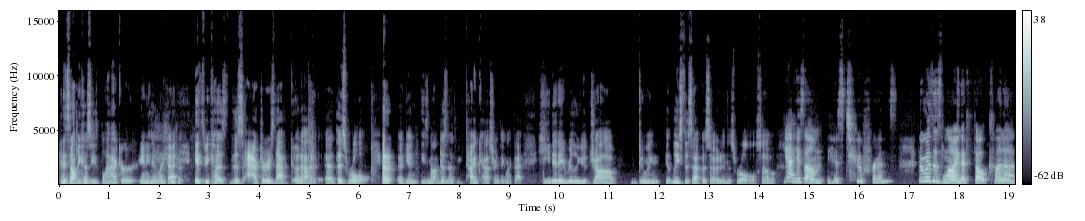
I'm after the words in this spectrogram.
and it's not because he's black or anything like that. it's because this actor is that good at it, at this role. And again, he's not doesn't have to be typecast or anything like that. He did a really good job doing at least this episode in this role. So Yeah, his um his two friends. There was this line that felt kind of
